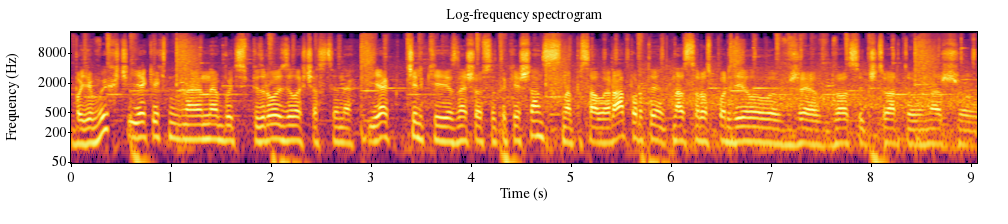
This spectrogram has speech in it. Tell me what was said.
бойових яких-небудь підрозділах, частинах. Як тільки знайшовся такий шанс, написали рапорти. Нас розподілили вже в 24-ту нашу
